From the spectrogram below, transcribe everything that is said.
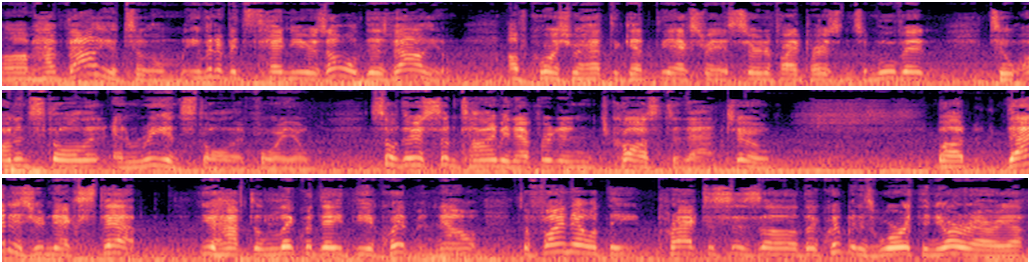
um, have value to them. Even if it's 10 years old, there's value. Of course, you have to get the x-ray, a certified person to move it, to uninstall it and reinstall it for you. So there's some time and effort and cost to that too. But that is your next step. You have to liquidate the equipment. Now, to find out what the practices, uh, the equipment is worth in your area,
